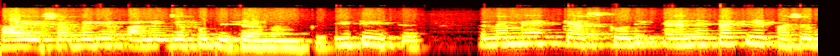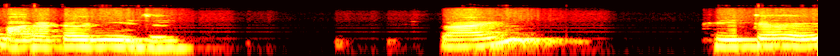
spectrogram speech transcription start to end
বায়ু সাপেক্ষে পানির যে প্রতিসরণাঙ্ক এটাই তো। তাহলে আমি এক কাজ করি এন এটাকে এই পাশে আকারে নিয়ে যাই। Sine theta A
